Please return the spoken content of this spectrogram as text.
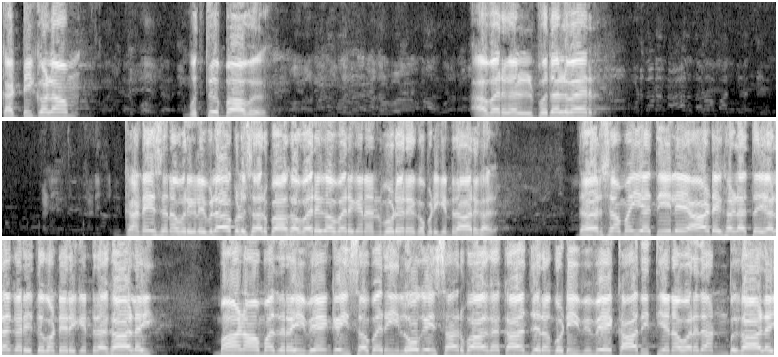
கட்டிக்குளம் முத்துப்பாவு. அவர்கள் புதல்வர் கணேசன் அவர்களை விழாக்குழு சார்பாக வருக வருக அன்போடு இறக்கப்படுகின்றார்கள் தர் ஆடுகளத்தை அலங்கரித்துக் கொண்டிருக்கின்ற காலை மானாமதுரை வேங்கை சபரி லோகை சார்பாக காஞ்சிரங்குடி விவேக் ஆதித்யன் அவரது அன்பு காலை.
